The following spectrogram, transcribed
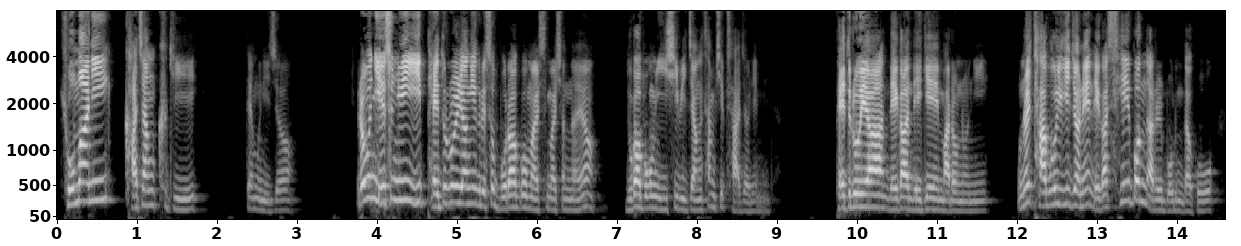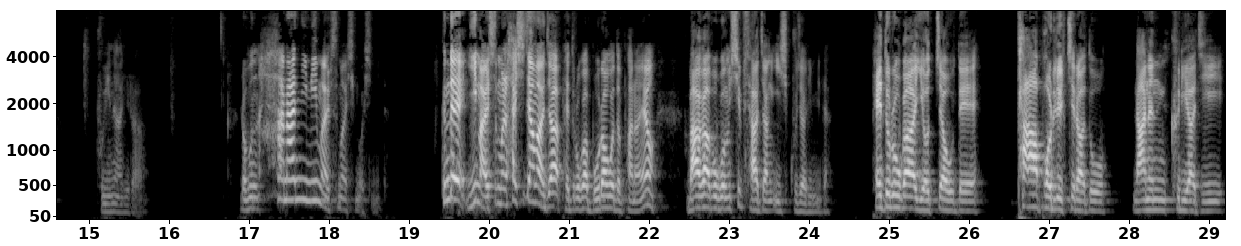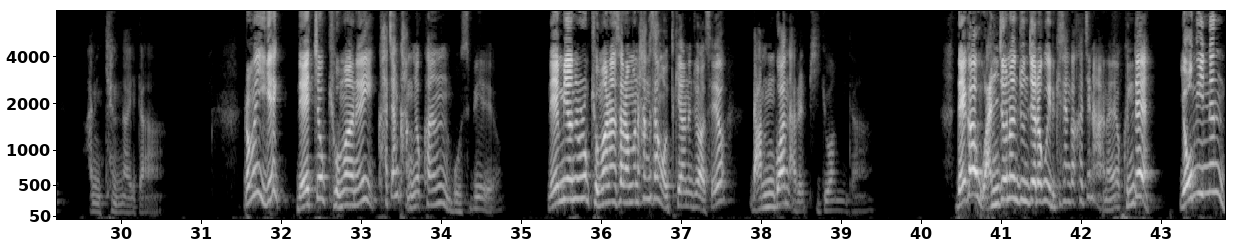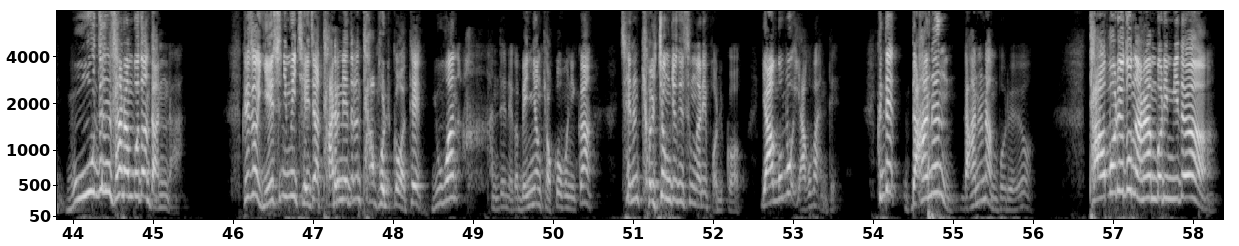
교만이 가장 크기 때문이죠. 여러분 예수님이 이 베드로를 향해 그래서 뭐라고 말씀하셨나요? 누가복음 22장 34절입니다. 베드로야 내가 내게 말하노니 오늘 다 굴기 전에 내가 세 번 나를 모른다고 부인하리라. 여러분 하나님이 말씀하신 것입니다. 근데 이 말씀을 하시자마자 베드로가 뭐라고 답하나요? 마가복음 14장 29절입니다. 베드로가 여짜오되 다 버릴지라도 나는 그리하지 않겠나이다. 여러분 이게 내적 교만의 가장 강력한 모습이에요. 내면으로 교만한 사람은 항상 어떻게 하는 줄 아세요? 남과 나를 비교합니다. 내가 완전한 존재라고 이렇게 생각하지는 않아요. 근데 여기 있는 모든 사람보다 나는 나. 그래서 예수님이 제자 다른 애들은 다 버릴 것 같아. 요한 아, 안 돼. 내가 몇 년 겪어보니까 쟤는 결정적인 순간에 버릴 것 같고 야고보 야고보 안 돼. 근데 나는 나는 안 버려요. 다 버려도 나는 안 버립니다.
